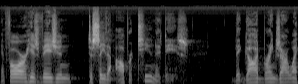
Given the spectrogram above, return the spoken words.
and for His vision to see the opportunities that God brings our way.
